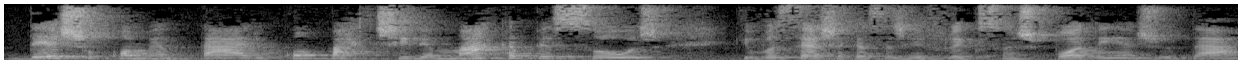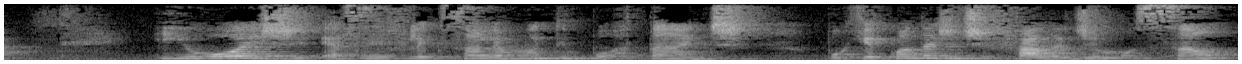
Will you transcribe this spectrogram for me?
deixa o comentário, compartilha, marca pessoas que você acha que essas reflexões podem ajudar. E hoje essa reflexão é muito importante porque quando a gente fala de emoção,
